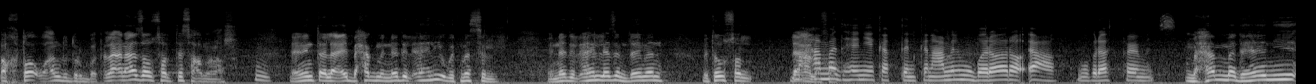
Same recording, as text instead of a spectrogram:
أخطاء وعنده دروبات لا أنا عايز أوصل 9 من 10 م. لأن أنت لعيب بحجم النادي الأهلي وبتمثل النادي الأهلي لازم دايما بتوصل لأعلى محمد فوق. هاني يا كابتن كان عامل مباراة رائعة مباراة بيراميدز محمد هاني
